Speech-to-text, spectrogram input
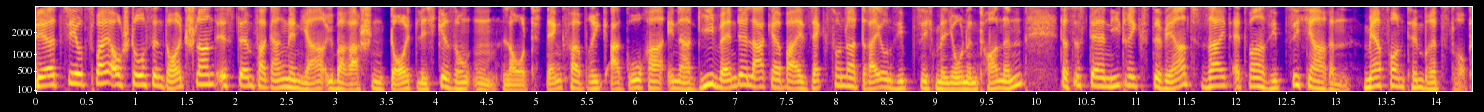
Der CO2-Ausstoß in Deutschland ist im vergangenen Jahr überraschend deutlich gesunken. Laut Denkfabrik Agora Energiewende lag er bei 673 Millionen Tonnen. Das ist der niedrigste Wert seit etwa 70 Jahren. Mehr von Tim Britztrup.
